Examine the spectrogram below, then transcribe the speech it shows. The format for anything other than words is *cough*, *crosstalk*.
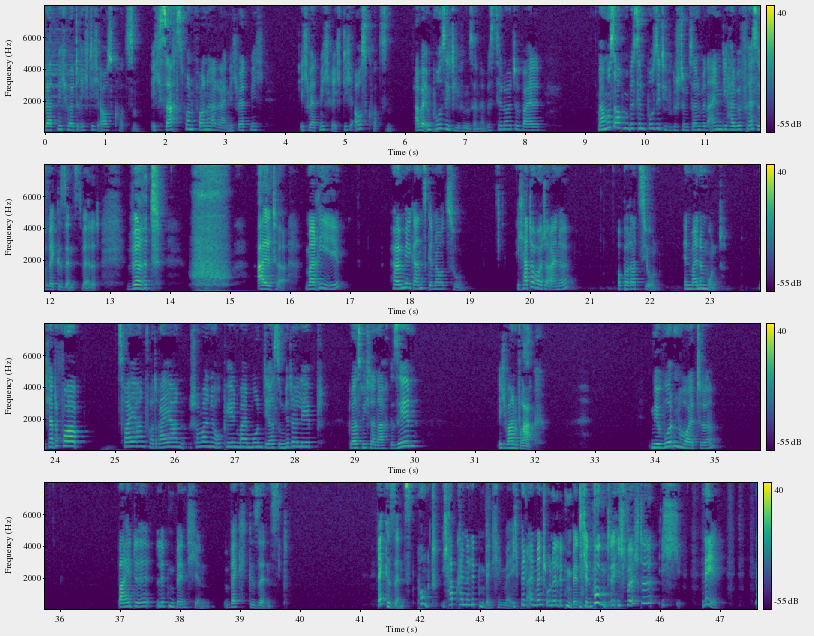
Ich werde mich heute richtig auskotzen. Ich sag's von vornherein. Ich werde mich, ich werde mich richtig auskotzen. Aber im positiven Sinne, wisst ihr Leute, weil man muss auch ein bisschen positiv gestimmt sein, wenn einem die halbe Fresse weggesenzt werdet. Wird. Puh, Alter. Marie, hör mir ganz genau zu. Ich hatte heute eine Operation in meinem Mund. Ich hatte vor zwei Jahren, vor drei Jahren schon mal eine OP in meinem Mund, die hast du miterlebt. Du hast mich danach gesehen. Ich war ein Wrack. Mir wurden heute beide Lippenbändchen weggesenzt. Weggesenzt. Punkt. Ich habe keine Lippenbändchen mehr. Ich bin ein Mensch ohne Lippenbändchen. Punkt. Ich möchte, ich, nee,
